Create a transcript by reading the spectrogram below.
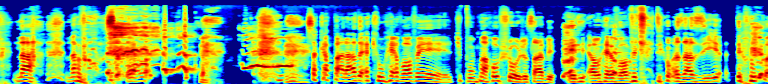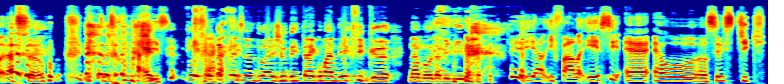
na, na bolsa dela. Só que a parada é que um revólver é tipo marrom shoujo, sabe? Ele é um revólver que tem umas asinhas, tem um coração e tudo mais. Você tá precisando de ajuda, entrega uma Nerf Gun na mão da menina. E, e, ela- e fala, esse é, é, o, é o seu stick,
